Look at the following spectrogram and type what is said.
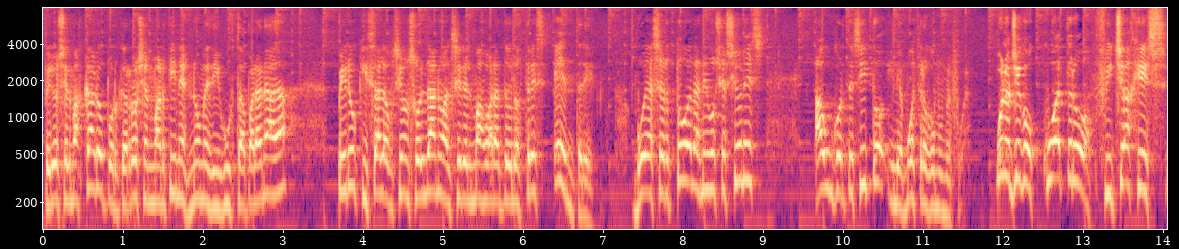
pero es el más caro porque Roger Martínez no me disgusta para nada pero quizá la opción Soldano, al ser el más barato de los tres, entre. Voy a hacer todas las negociaciones, hago un cortecito y les muestro cómo me fue. Bueno chicos, cuatro fichajes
